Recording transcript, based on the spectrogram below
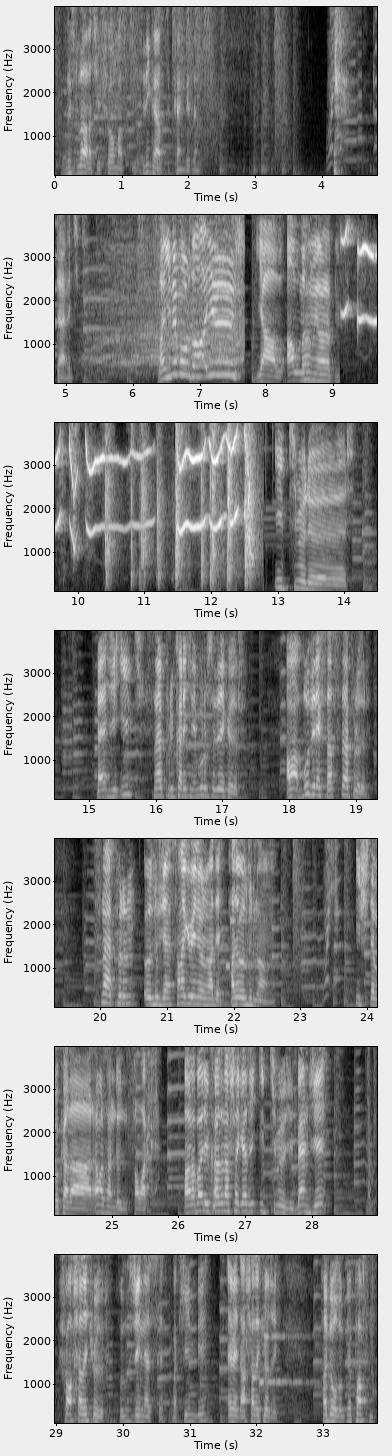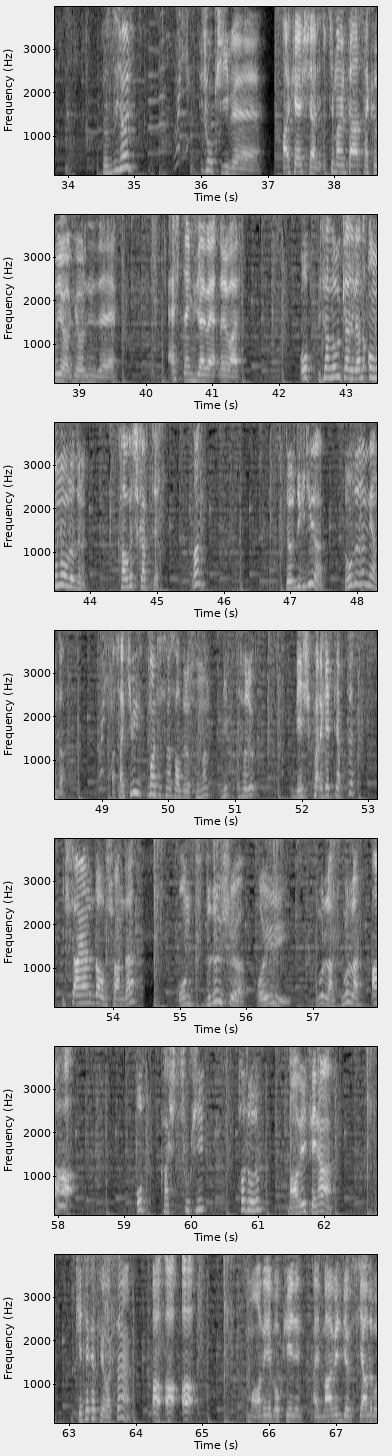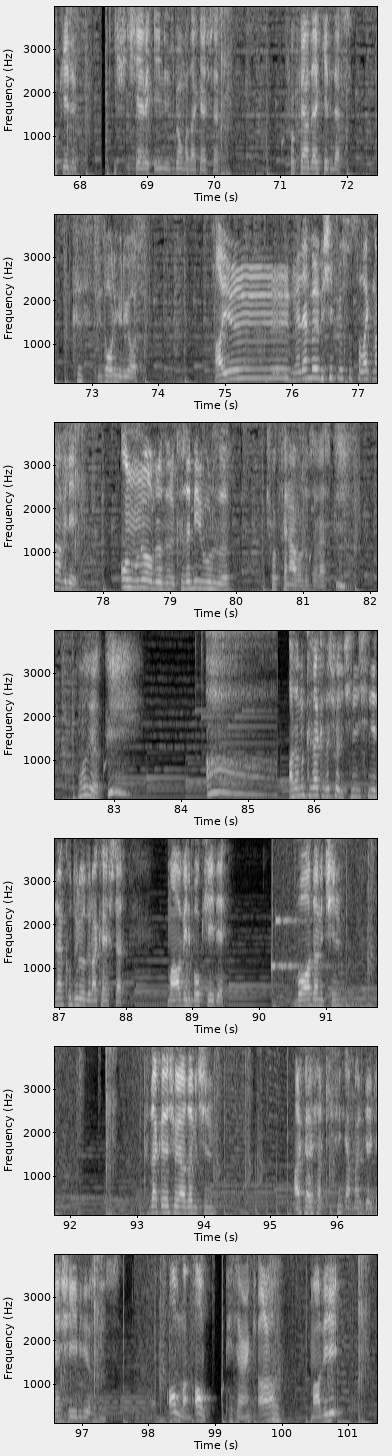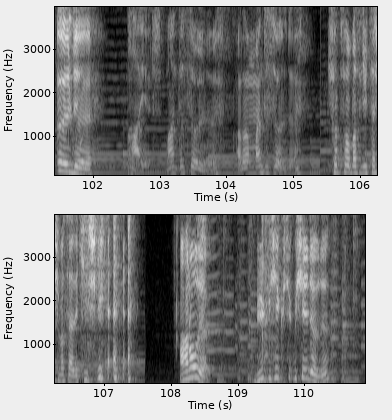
zırhlı araç bir şey olmaz. İstediğin kadar sık kanka sen. bir tanecik. Lan yine mi orada? Hayır. Ya Allah'ım yarabbim. İlk kim ölür? Bence ilk sniper yukarıdakini vurursa direkt ölür. Ama bu direkt sağ sniper ölür. Sniper'ın öldüreceğini sana güveniyorum hadi. Hadi öldür lan onu. İşte bu kadar. Ama sen de öldün salak. Arabayla yukarıdan aşağı gelecek ilk kim ölecek? Bence şu aşağıdaki ölür. Hızlıca inerse. Bakayım bir. Evet aşağıdaki ölecek. Hadi oğlum yaparsın. Hızlı gel. Çok iyi be. Arkadaşlar iki manita takılıyor gördüğünüz üzere. Gerçekten güzel bir hayatları var. Hop bir tane lavuk geldi bir anda onun avradını. Kavga çıkarttı. Lan. Dövdü gidiyor. Ne oluyor lan bir anda? Ha, sen kimin mantasına saldırıyorsun lan? Deyip çocuk değişik bir hareket yaptı. İkisi aynı anda daldı şu anda. Oğlum kızda dövüşüyor. Oy. Vur lan vur lan. Aha. Hop kaçtı çok iyi. Hadi oğlum. Mavi fena. İkiye tek atıyor baksana. Aa aa aa. Mavili boku yedin. Ay mavili diyorum siyahlı boku yedin. İş, işe beklediğimiz gibi olmadı arkadaşlar. Çok fena dayak yediler. Kız zor yürüyor. Hayır. Neden böyle bir şey yapıyorsun salak mavili? Onunu avradını kıza bir vurdu. Çok fena vurdu bu sefer. ne oluyor? Aa! Adamın kız arkadaşı öldü. Şimdi sinirden kuduruyordur arkadaşlar. Mavili bok yedi. Bu adam için. Kız arkadaşı ölen adam için. Arkadaşlar kesinlikle yapmanız gereken şeyi biliyorsunuz. Al lan al. Pezevenk al. Mavili öldü. Hayır. Mantası öldü. Adam mantası öldü. Çöp torbası gibi taşımasaydı keşke. Aha ne oluyor? Büyük bir şey küçük bir şey dövdü.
